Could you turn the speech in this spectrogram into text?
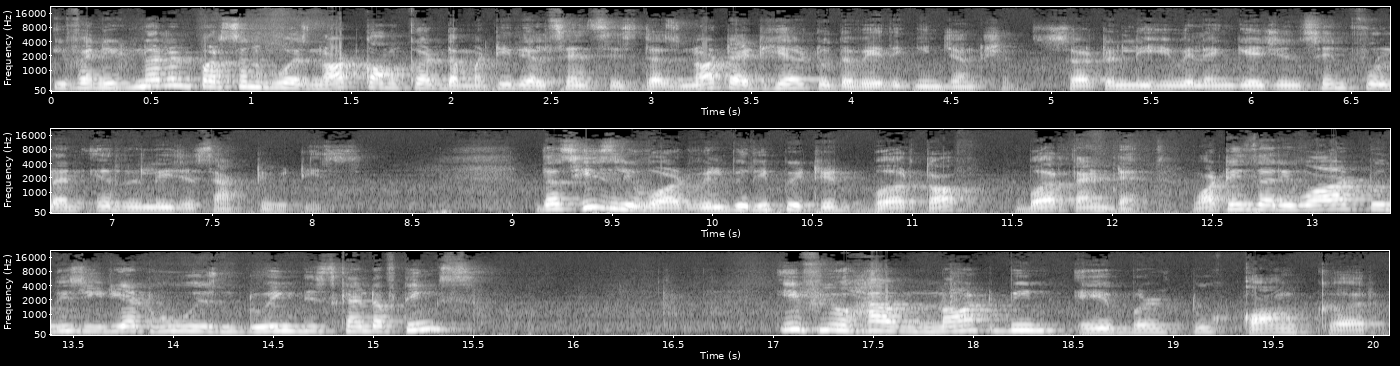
If an ignorant person who has not conquered the material senses does not adhere to the Vedic injunctions, certainly he will engage in sinful and irreligious activities. Thus, his reward will be repeated birth of birth and death. What is the reward to this idiot who is doing this kind of things? If you have not been able to conquer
